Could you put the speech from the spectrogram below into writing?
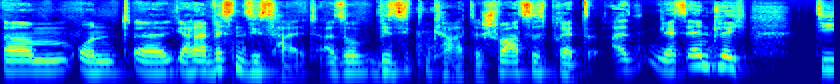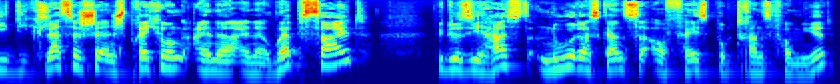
ähm, und äh, ja, dann wissen sie es halt. Also Visitenkarte, schwarzes Brett. Also, letztendlich die die klassische Entsprechung einer einer Website, wie du sie hast, nur das Ganze auf Facebook transformiert,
